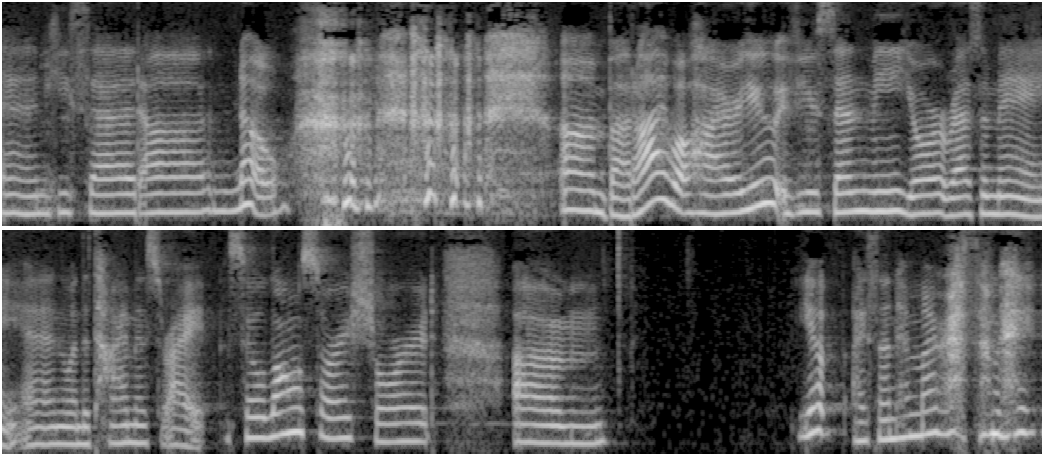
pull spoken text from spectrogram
And he said, uh, no. um, but I will hire you if you send me your resume and when the time is right. So long story short, um, Yep, I sent him my resume,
